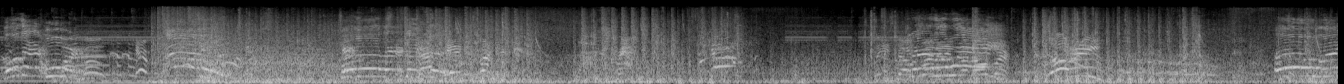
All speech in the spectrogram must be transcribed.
Blow that horn! Whoa, careful. Ow! Oh, that's not good! truck. Ah, crap. Please don't Get out run of the anyone way! over. Sorry! Oh my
